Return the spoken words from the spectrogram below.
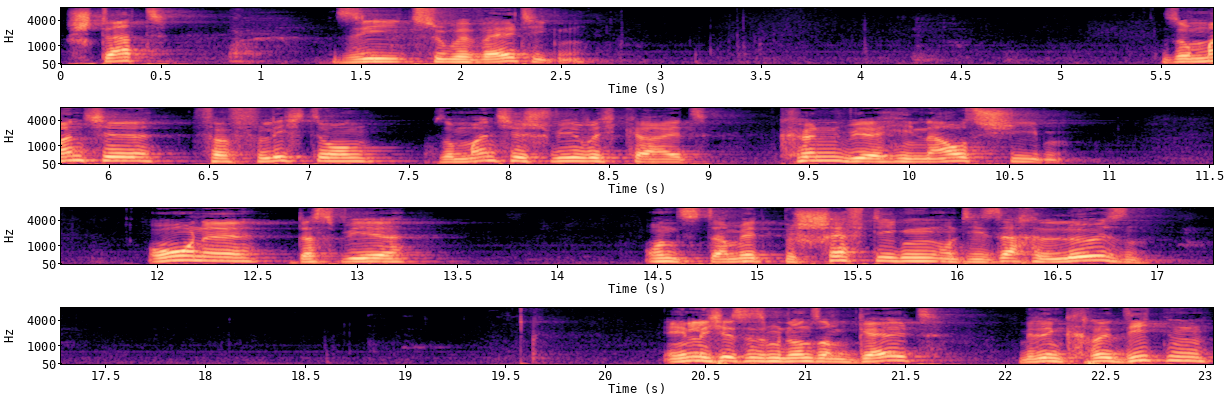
statt sie zu bewältigen. So manche Verpflichtung, so manche Schwierigkeit können wir hinausschieben, ohne dass wir uns damit beschäftigen und die Sache lösen. Ähnlich ist es mit unserem Geld, mit den Krediten,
